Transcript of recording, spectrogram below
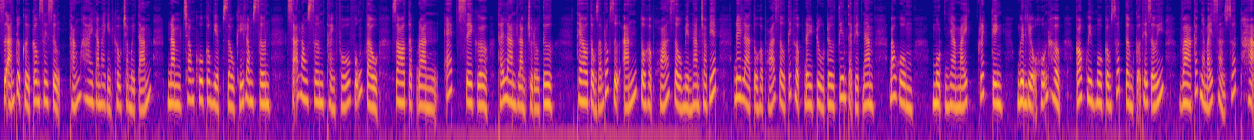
Dự án được khởi công xây dựng tháng 2 năm 2018, nằm trong khu công nghiệp dầu khí Long Sơn, xã Long Sơn, thành phố Vũng Tàu do tập đoàn SCG Thái Lan làm chủ đầu tư. Theo Tổng Giám đốc Dự án Tổ hợp hóa dầu miền Nam cho biết, đây là tổ hợp hóa dầu tích hợp đầy đủ đầu tiên tại Việt Nam, bao gồm một nhà máy cracking, nguyên liệu hỗn hợp có quy mô công suất tầm cỡ thế giới và các nhà máy sản xuất hạ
